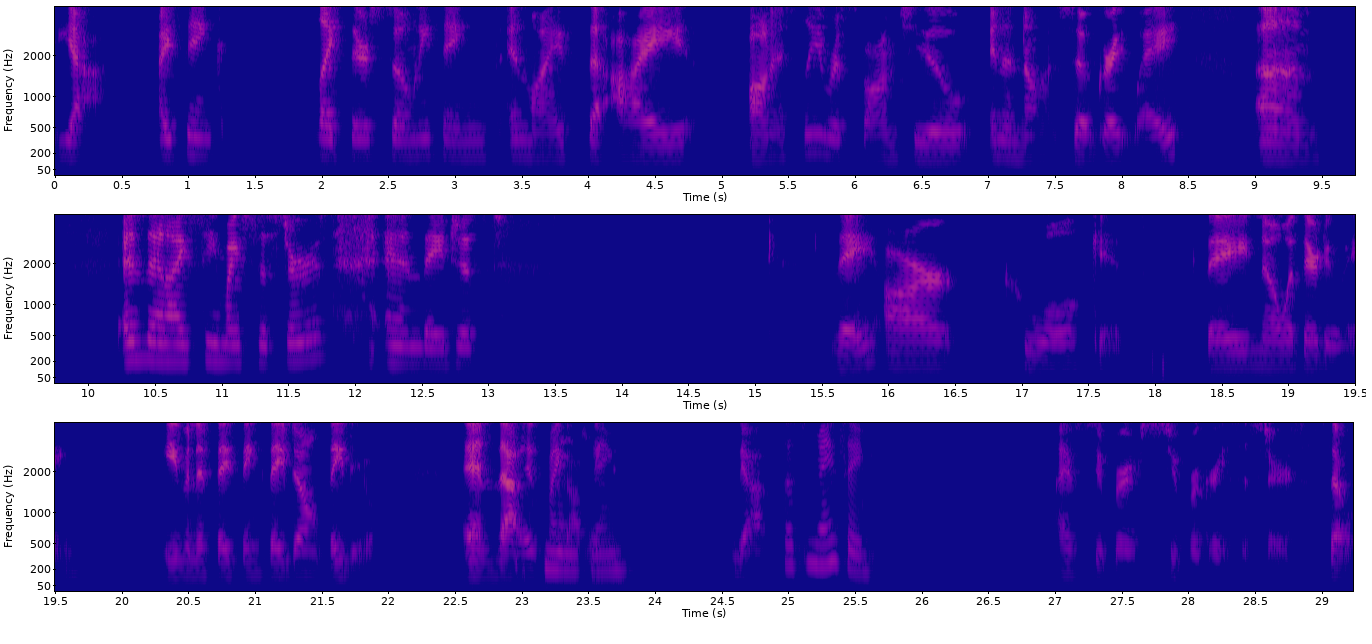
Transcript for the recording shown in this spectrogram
yeah i think like there's so many things in life that i honestly respond to in a not so great way um and then i see my sisters and they just they are cool kids they know what they're doing even if they think they don't they do and that is That's my God wink. amazing. yeah That's amazing. i have super super great sisters so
